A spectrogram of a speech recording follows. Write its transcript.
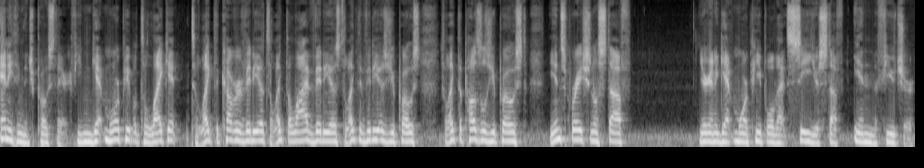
anything that you post there. If you can get more people to like it, to like the cover video, to like the live videos, to like the videos you post, to like the puzzles you post, the inspirational stuff, you're going to get more people that see your stuff in the future.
